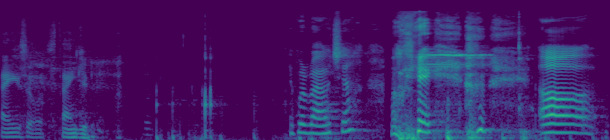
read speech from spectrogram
thank you so much thank you Super voucher? Okay. uh,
